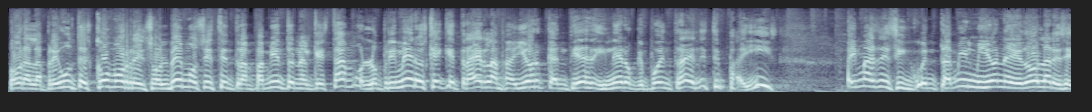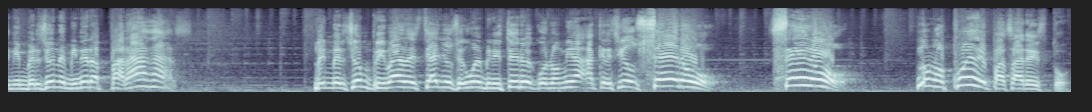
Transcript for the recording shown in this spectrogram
Ahora, la pregunta es cómo resolvemos este entrampamiento en el que estamos. Lo primero es que hay que traer la mayor cantidad de dinero que pueden traer en este país. Hay más de 50 mil millones de dólares en inversiones mineras paradas. La inversión privada este año, según el Ministerio de Economía, ha crecido cero. Cero. No nos puede pasar esto.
